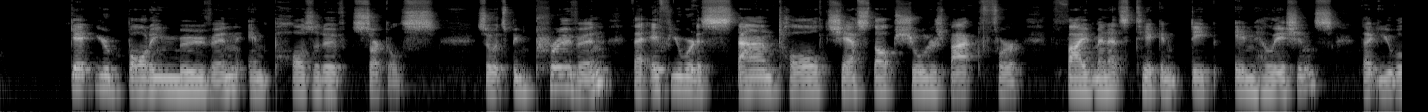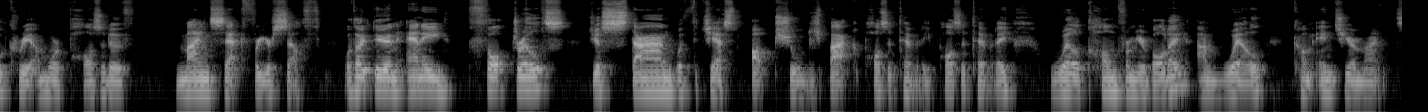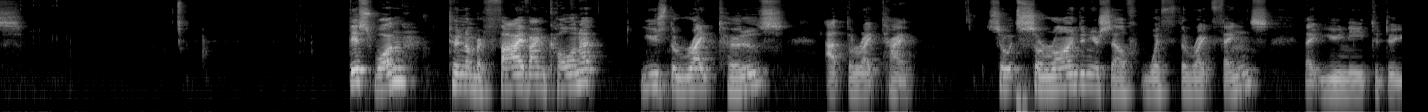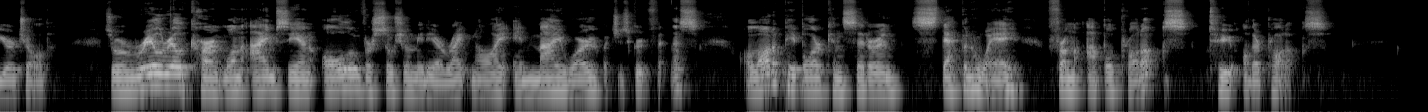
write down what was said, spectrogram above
get your body moving in positive circles. So, it's been proven that if you were to stand tall, chest up, shoulders back for five minutes, taking deep inhalations, that you will create a more positive mindset for yourself without doing any thought drills. Just stand with the chest up, shoulders back. Positivity, positivity will come from your body and will come into your minds. This one, tool number five, I'm calling it, use the right tools at the right time. So it's surrounding yourself with the right things that you need to do your job. So a real, real current one I'm seeing all over social media right now in my world, which is group fitness. A lot of people are considering stepping away from Apple products to other products.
